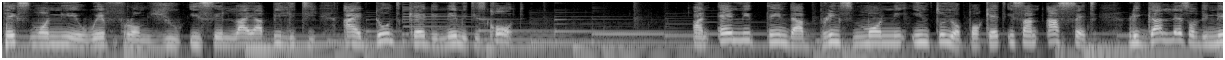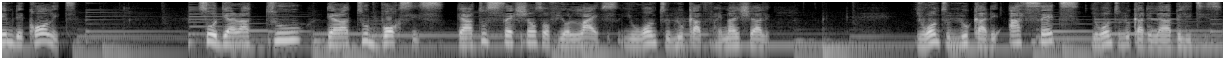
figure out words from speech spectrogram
takes money away from you is a liability. I don't care the name it is called. And anything that brings money into your pocket is an asset, regardless of the name they call it. So there are two there are two boxes. There are two sections of your lives you want to look at financially. You want to look at the assets, you want to look at the liabilities.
